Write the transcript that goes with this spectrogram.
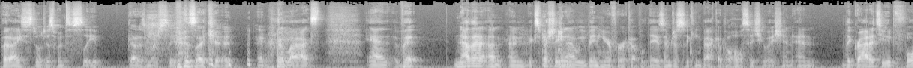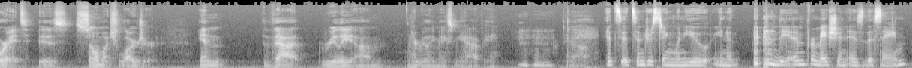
But I still just went to sleep, got as much sleep as I could, and relaxed. And but now that I'm, and especially now we've been here for a couple of days, I'm just looking back at the whole situation, and the gratitude for it is so much larger and that really um, it really makes me happy. hmm Yeah. It's it's interesting when you you know the information is the same,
